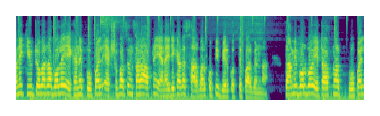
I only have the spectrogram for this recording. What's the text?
অনেক ইউটিউবাররা বলে এখানে প্রোফাইল একশো পার্সেন্ট ছাড়া আপনি এনআইডি কার্ডের সার্ভার কপি বের করতে পারবেন না। তো আমি বলব, এটা আপনার প্রোফাইল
